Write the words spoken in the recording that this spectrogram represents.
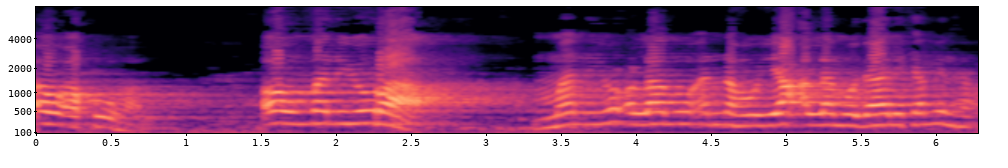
أو أخوها أو من يرى من يعلم أنه يعلم ذلك منها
